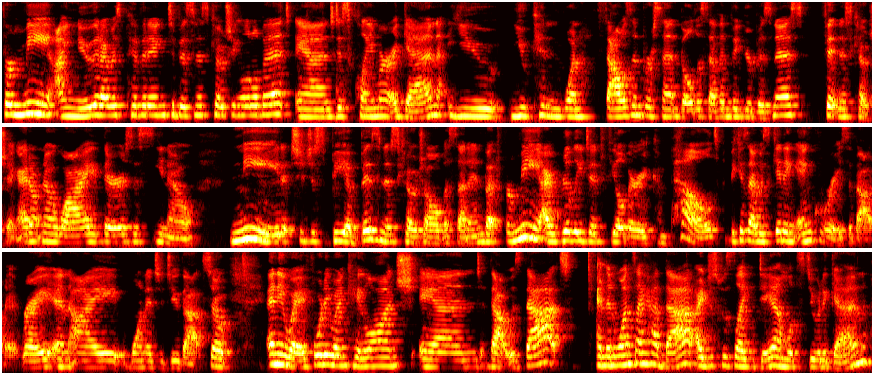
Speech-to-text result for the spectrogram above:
for me i knew that i was pivoting to business coaching a little bit. And disclaimer again you you can 1000% build a seven figure business fitness coaching. I don't know why there's this you know need to just be a business coach all of a sudden. But for me, I really did feel very compelled because I was getting inquiries about it, right? And I wanted to do that. So, anyway, 41K launch, and that was that. And then once I had that, I just was like, damn, let's do it again.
